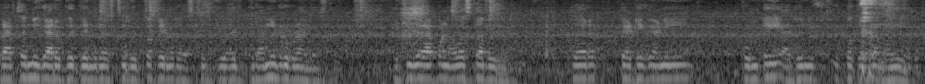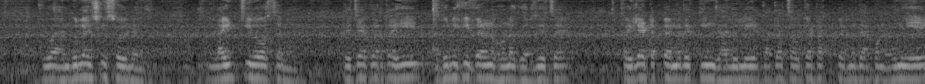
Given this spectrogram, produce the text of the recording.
प्राथमिक आरोग्य केंद्र असतील उपकेंद्र असतील किंवा ग्रामीण रुग्णालय असतील याची जर आपण अवस्था बघितली तर त्या ठिकाणी कोणतेही आधुनिक उपकरण नाही आहे किंवा ॲम्ब्युलन्सची सोय नाही लाईटची व्यवस्था नाही त्याच्याकरता ही आधुनिकीकरण होणं गरजेचं आहे. पहिल्या टप्प्यामध्ये तीन झालेली आहेत आता चौथ्या टप्प्यामध्ये आपण ओणी हे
